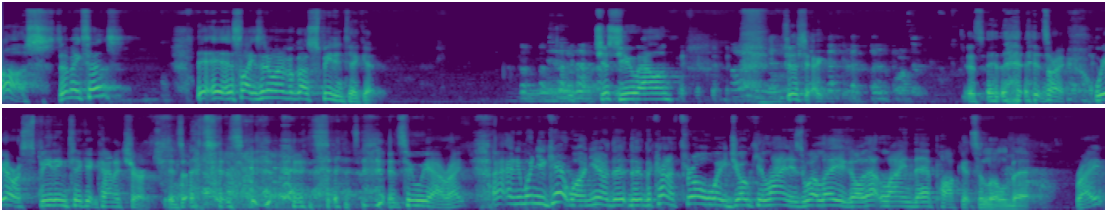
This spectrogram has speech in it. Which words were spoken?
us. Does that make sense? It's like, has anyone ever got a speeding ticket? Just you, Alan? Just. Uh, it's, it, it's all right. We are a speeding ticket kind of church. It's, it's, it's, it's, who we are, right? And when you get one, you know, the, the, the kind of throwaway jokey line is, well, there you go, that lined their pockets a little bit, right?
